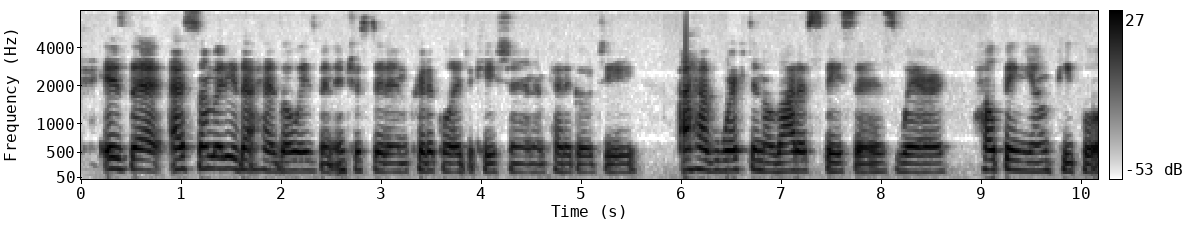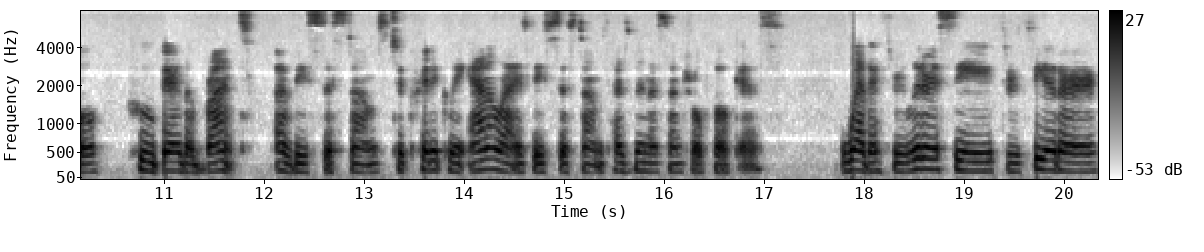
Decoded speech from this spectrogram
is that as somebody that has always been interested in critical education and pedagogy, I have worked in a lot of spaces where helping young people who bear the brunt of these systems to critically analyze these systems has been a central focus, whether through literacy, through theater,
